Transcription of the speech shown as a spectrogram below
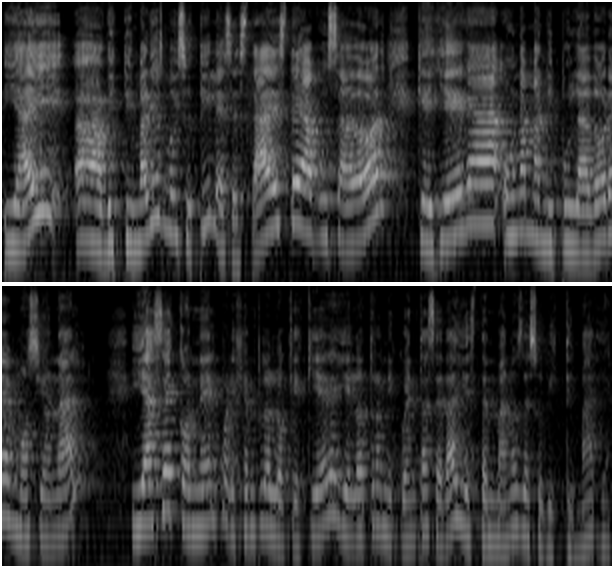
y hay ah, victimarios muy sutiles. Está este abusador que llega una manipuladora emocional y hace con él, por ejemplo, lo que quiere y el otro ni cuenta se da y está en manos de su victimaria.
